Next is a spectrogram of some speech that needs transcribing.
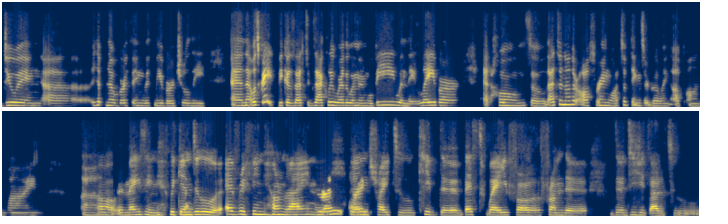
doing uh, hypnobirthing with me virtually. And that was great because that's exactly where the women will be when they labor at home. So that's another offering. Lots of things are going up online. Um, Oh, amazing. We can do everything online right, right. and try to keep the best way for from the the digital to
